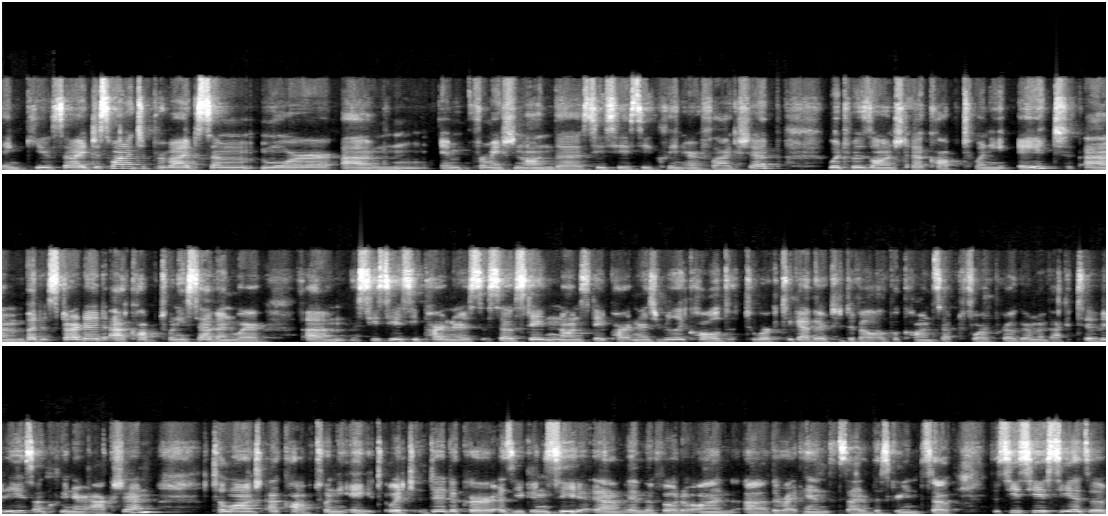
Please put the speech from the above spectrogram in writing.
Thank you. So I just wanted to provide some more um, information on the CCAC Clean Air Flagship, which was launched at COP28, um, but it started at COP27, where um, CCAC partners, so state and non-state partners, really called to work together to develop a concept for a program of activities on clean air action to launch at COP28, which did occur, as you can see um, in the photo on uh, the right-hand side of the screen. So the CCAC has uh,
